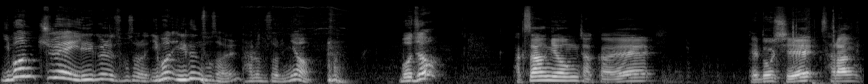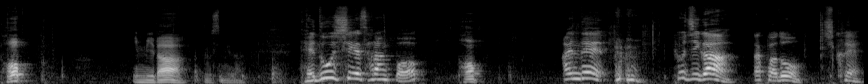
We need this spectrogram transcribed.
이번 주에 읽을 소설은 이번 읽은 소설 다른 소설은요 뭐죠? 박상영 작가의 대도시의 사랑 법입니다. 그렇습니다. 대도시의 사랑법. 법 아 근데 표지가 딱 봐도 시크해.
